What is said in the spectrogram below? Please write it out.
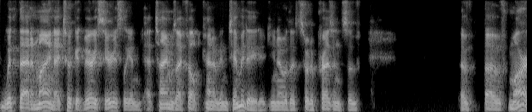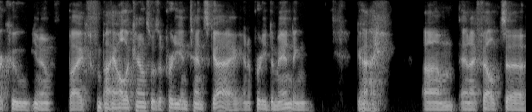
with that in mind i took it very seriously and at times i felt kind of intimidated you know the sort of presence of of of Mark, who you know by by all accounts was a pretty intense guy and a pretty demanding guy, um, and I felt uh,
